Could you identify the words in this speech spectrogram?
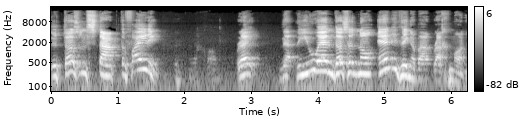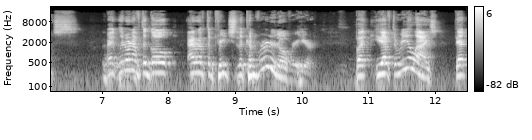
It doesn't stop the fighting. Right? That the UN doesn't know anything about Rahmanis. Right? We don't have to go, I don't have to preach to the converted over here. But you have to realize that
